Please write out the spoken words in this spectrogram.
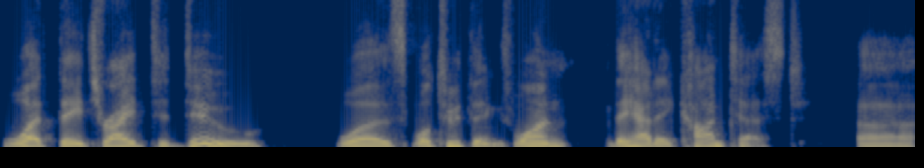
what they tried to do was well, two things. One, they had a contest. Uh,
